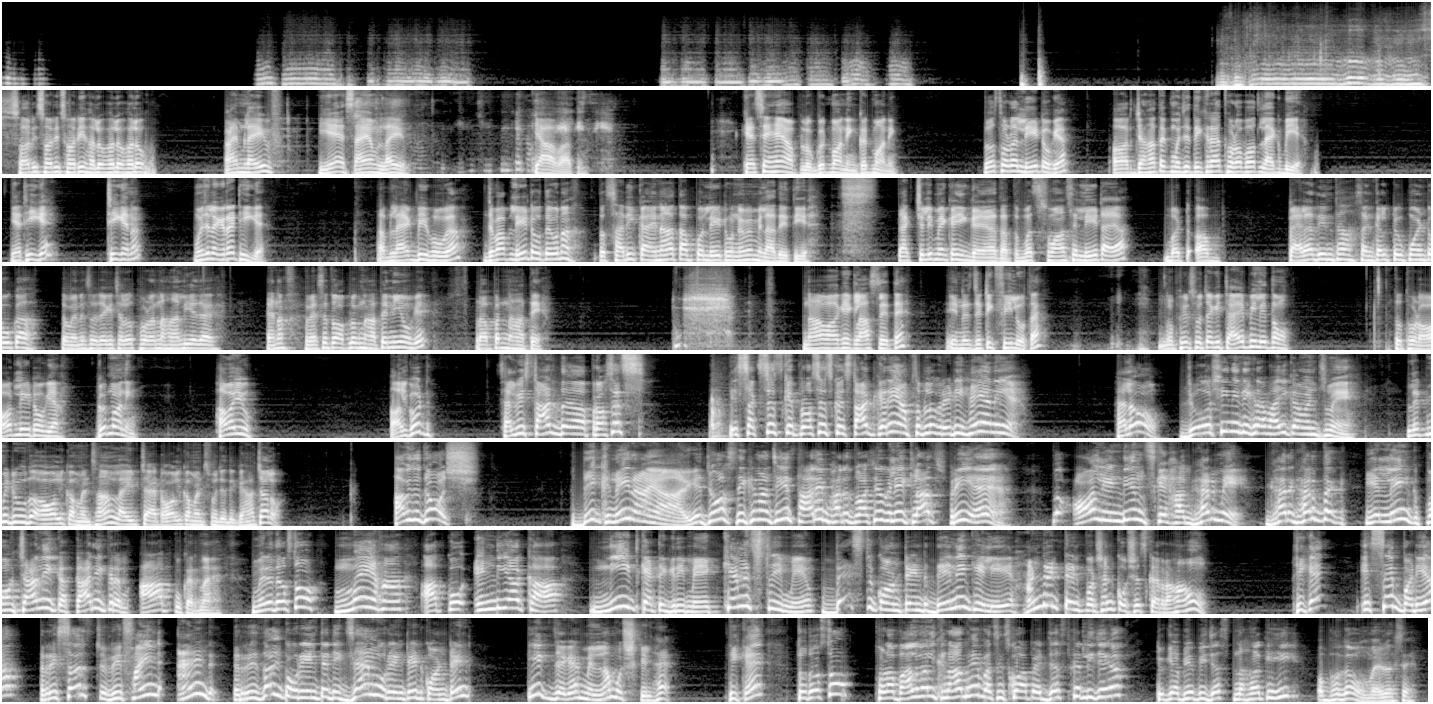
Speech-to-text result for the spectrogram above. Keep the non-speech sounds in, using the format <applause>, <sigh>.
Sorry sorry sorry hello hello hello I am live yes I am live क्या बात है? कैसे हैं आप लोग? गुड मॉर्निंग गुड मॉर्निंग दोस्त थोड़ा लेट हो गया और जहाँ तक मुझे दिख रहा है, थोड़ा बहुत लैग भी है। या ठीक है? ठीक है ना? मुझे लग रहा है ठीक है। अब लैग भी होगा। जब आप लेट होते हो ना तो सारी कायनात आपको लेट होने में मिला देती है। एक्चुअली मैं कहीं गया था तो बस वहाँ से लेट आया। बट अब पहला दिन था, संकल्प 2.0 का। तो मैंने सोचा कि चलो थोड़ा नहा लिया जाए, है ना? वैसे तो आप लोग नहाते नहीं होगे, पर अपन नहाते नहा वहा के क्लास लेते हैं एनर्जेटिक फील होता है। और फिर सोचा कि चाय पी लेता हूँ। तो थोड़ा और लेट हो गया। Good morning how are you all good shall we start the process इस सक्सेस के प्रोसेस को स्टार्ट करें। आप सब लोग रेडी हैं या नहीं है? हेलो जोश ही नहीं दिख रहा भाई कमेंट्स में। Let me do the all comments हाँ? लाइव चैट ऑल कमेंट्स मुझे दिखे। हाँ चलो। हाउ इज़ जोश? दिख नहीं रहा यार। ये जोश दिखना चाहिए। सारे भारतवासियों के लिए क्लास फ्री है। तो ऑल इंडियंस के हर घर में घर घर तक ये लिंक पहुँचाने का कार्यक्रम आपको करना है। मेरे दोस्तों, मैं यहाँ आपको इंडिया का नीट कैटेगरी में, केमिस्ट्री में बेस्ट कंटेंट देने के लिए 110 परसेंट कोशिश कर रहा हूँ। ठीक है? इससे बढ़िया research, refined and result oriented exam oriented content एक जगह मिलना मुश्किल है। ठीक है? तो दोस्तों, थोड़ा बाल वाल खराब है, बस इसको आप एडजस्ट कर लीजिएगा, क्योंकि अभी अभी जस्ट नहा के ही, और भगा हूँ मैं वैसे।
